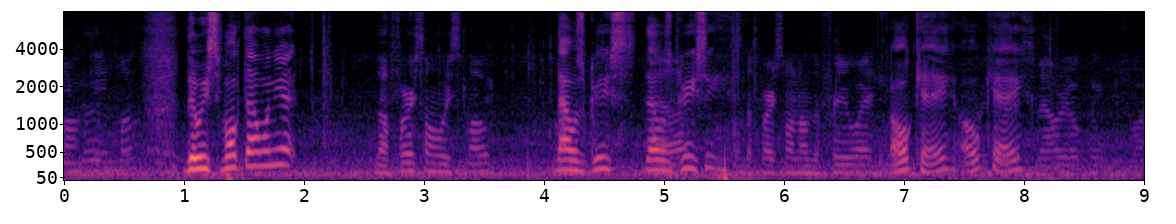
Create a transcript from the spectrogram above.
Yeah. Did we smoke that one yet? The first one we smoked. That was grease. That was Uh, greasy. The first one on the freeway. Okay. Okay. Smell real quick before.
